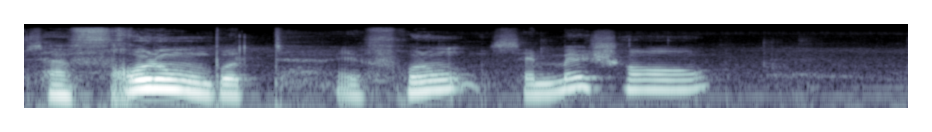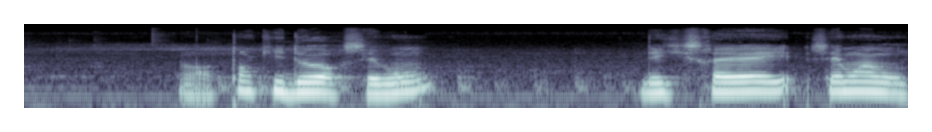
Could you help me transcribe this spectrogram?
C'est un frelon, mon pote. Et frelon, c'est méchant. Alors, tant qu'il dort, c'est bon. Dès qu'il se réveille, c'est moins bon.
